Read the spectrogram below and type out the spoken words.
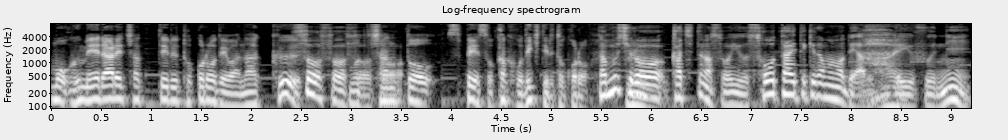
もう埋められちゃってるところではなくそうそうそうちゃんとスペースを確保できているところ。むしろ価値っていうのはそういう相対的なものであるっていうふうに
